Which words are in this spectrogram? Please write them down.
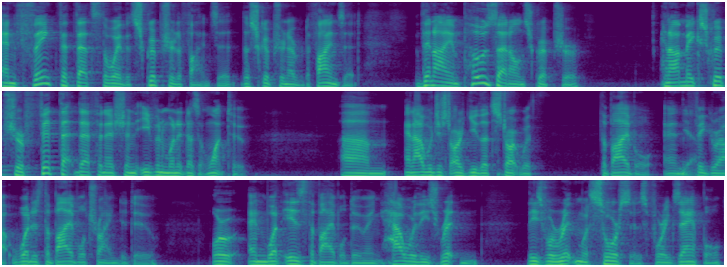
and think that that's the way that scripture defines it. The scripture never defines it. Then I impose that on scripture and I make scripture fit that definition even when it doesn't want to. Um, and I would just argue let's start with the Bible and Yeah. figure out what is the Bible trying to do, or and what is the Bible doing? How were these written? These were written with sources, for example,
